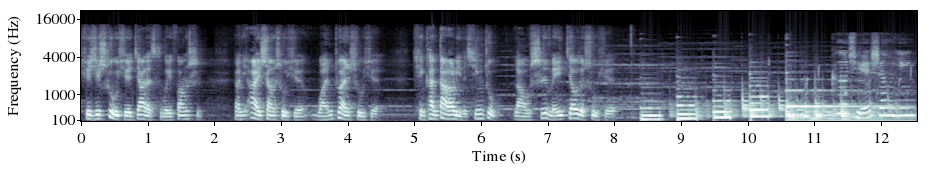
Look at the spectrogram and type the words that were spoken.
学习数学家的思维方式，让你爱上数学，玩转数学。请看大佬里的新著《老师没教的数学》。科学声音。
